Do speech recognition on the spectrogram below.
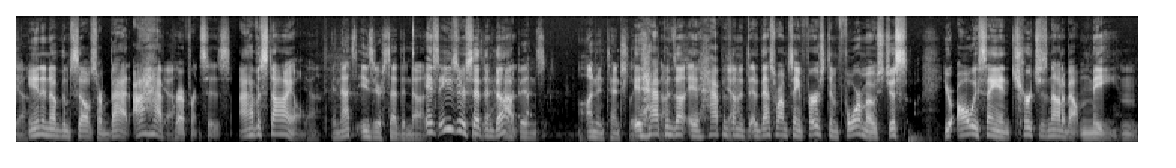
Yeah. in and of themselves are bad. I have Yeah. preferences, I have a style. Yeah, and that's easier said than done. It's easier said than it done. Happens unintentionally. It happens on it happens Yeah. on and that's why I'm saying first and foremost just you're always saying church is not about me. Mm.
